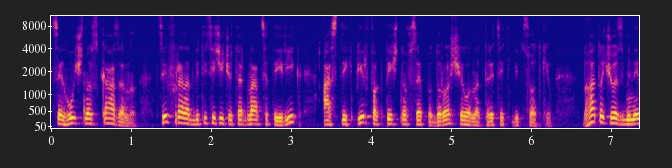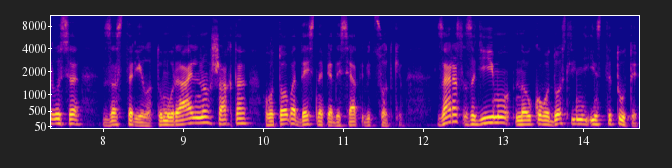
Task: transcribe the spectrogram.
це гучно сказано. Цифра на 2014 рік, а з тих пір фактично все подорожчало на 30%. Багато чого змінилося застаріло, тому реально шахта готова десь на 50%. Зараз задіємо науково-дослідні інститути.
